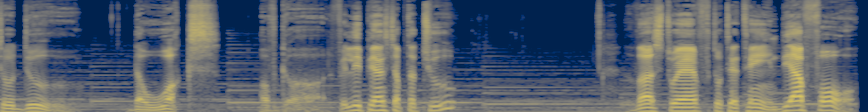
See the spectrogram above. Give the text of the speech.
to do the works of God. Philippians chapter 2, verse 12 to 13. Therefore,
